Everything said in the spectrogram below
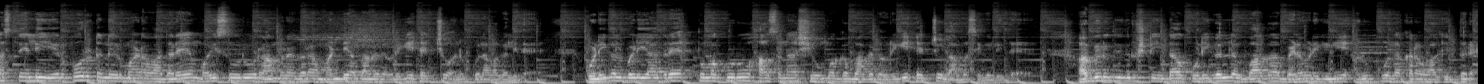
ರಸ್ತೆಯಲ್ಲಿ ಏರ್ಪೋರ್ಟ್ ನಿರ್ಮಾಣವಾದರೆ ಮೈಸೂರು, ರಾಮನಗರ, ಮಂಡ್ಯ ಭಾಗದವರಿಗೆ ಹೆಚ್ಚು ಅನುಕೂಲವಾಗಲಿದೆ. ಕುಣಿಗಲ್ ಬಳಿಯಾದರೆ ತುಮಕೂರು, ಹಾಸನ, ಶಿವಮೊಗ್ಗ ಭಾಗದವರಿಗೆ ಹೆಚ್ಚು ಲಾಭ ಸಿಗಲಿದೆ. ಅಭಿವೃದ್ಧಿ ದೃಷ್ಟಿಯಿಂದ ಕುಣಿಗಲ್ ಭಾಗ ಬೆಳವಣಿಗೆಗೆ ಅನುಕೂಲಕರವಾಗಿದ್ದರೆ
